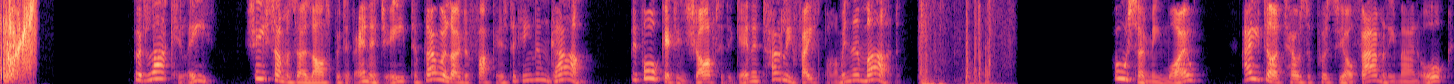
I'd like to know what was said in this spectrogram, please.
But luckily, she summons her last bit of energy to blow a load of fuckers to Kingdom Come before getting shafted again and totally facepalm in the mud. Also, meanwhile, Adar tells the pussy old family man orc,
